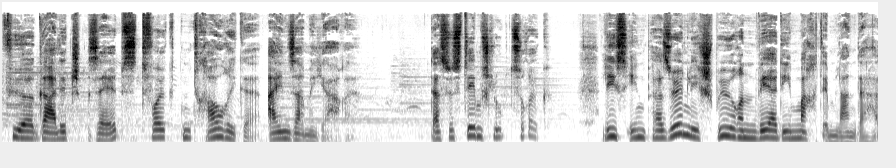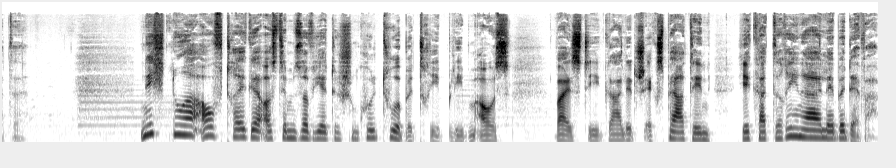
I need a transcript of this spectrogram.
Für Galitsch selbst folgten traurige, einsame Jahre. Das System schlug zurück, ließ ihn persönlich spüren, wer die Macht im Lande hatte. Nicht nur Aufträge aus dem sowjetischen Kulturbetrieb blieben aus, weiß die Galitsch-Expertin Jekaterina Lebedewa.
